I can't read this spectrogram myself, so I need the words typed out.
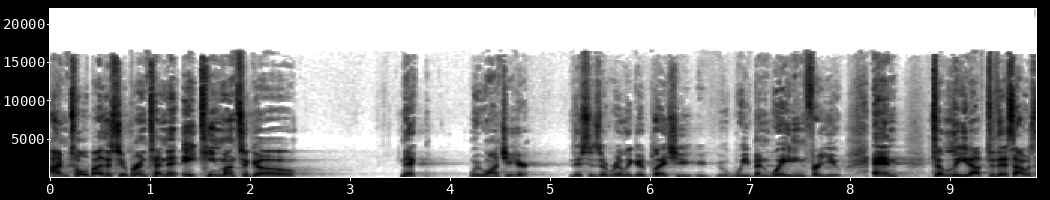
I'm told by the superintendent 18 months ago, Nick, we want you here. This is a really good place. You, you, we've been waiting for you. And to lead up to this, I was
